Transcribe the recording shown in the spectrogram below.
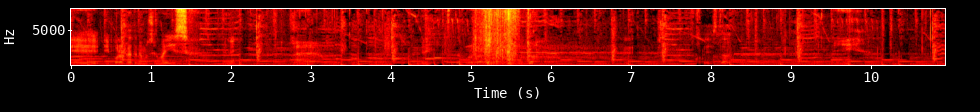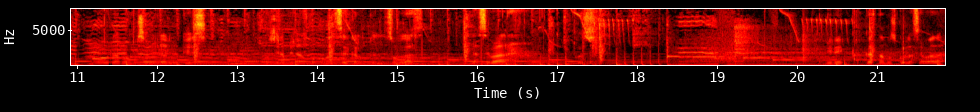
Eh, y por acá tenemos el maíz. Miren. Ah, está por mucho. Por ahí está. Y ahora vamos a mirar lo que es. Vamos a ir a mirar un poco más cerca lo que son las la cebada. Acá estamos con la cebada.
